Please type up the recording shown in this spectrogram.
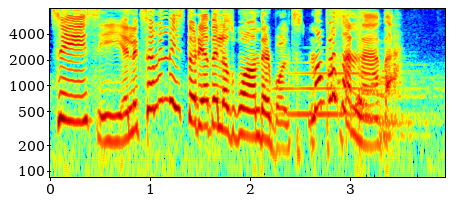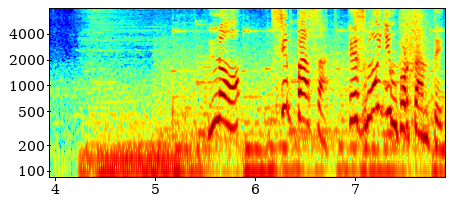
Sí, sí, el examen de historia de los Wonderbolts. No pasa nada. No, sí pasa. Es muy importante.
